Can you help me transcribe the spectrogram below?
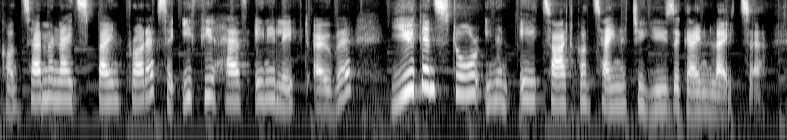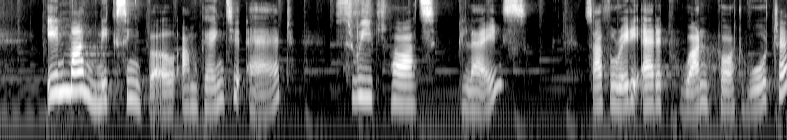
contaminates paint products, so if you have any left over, you can store in an airtight container to use again later. In my mixing bowl, I'm going to add three parts glaze. So I've already added one part water.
